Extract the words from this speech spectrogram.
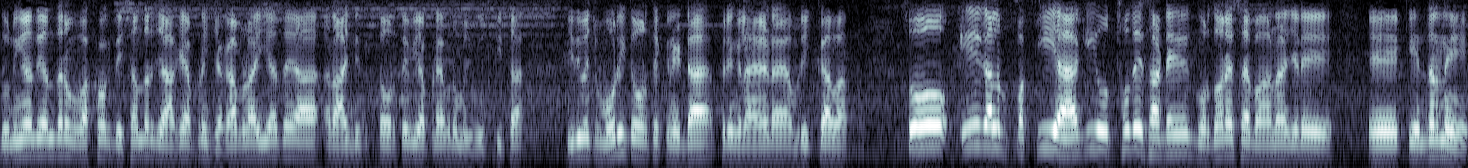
ਦੁਨੀਆ ਦੇ ਅੰਦਰ ਵੱਖ-ਵੱਖ ਦੇਸ਼ਾਂ ਅੰਦਰ ਜਾ ਕੇ ਆਪਣੀ ਜਗ੍ਹਾ ਬਣਾਈ ਆ ਤੇ ਆ ਰਾਜਨੀਤਿਕ ਤੌਰ ਤੇ ਵੀ ਆਪਣੇ ਆਪ ਨੂੰ ਮਜ਼ਬੂਤ ਕੀਤਾ। ਜਿਹਦੇ ਵਿੱਚ ਮੋਹਰੀ ਤੌਰ ਤੇ ਕੈਨੇਡਾ, ਫਿਰ ਇੰਗਲੈਂਡ ਹੈ ਅਮਰੀਕਾ ਵਾ। ਸੋ ਇਹ ਗੱਲ ਪੱਕੀ ਆ ਕਿ ਉੱਥੋਂ ਦੇ ਸਾਡੇ ਗੁਰਦੁਆਰੇ ਸਾਹਿਬਾਨ ਆ ਜਿਹੜੇ ਕੇਂਦਰ ਨੇ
